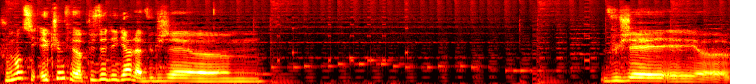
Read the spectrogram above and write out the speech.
Je me demande si Ecume fait plus de dégâts, là, vu que j'ai... Euh... Vu que j'ai... Euh,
